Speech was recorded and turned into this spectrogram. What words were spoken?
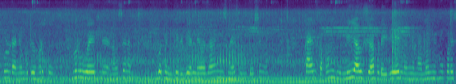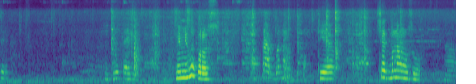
ફૂલડા ને બધું હરખું ભરવું હોય એટલે અને છે ને ગોપીને ઘરે વેલ લેવા જવાની છે નથી તો છે ને. કાલ કા પંદી લઈ આવશું આપણે વેલ અને મારી મમ્મી શું કરે છે? જોતા મમ્મી શું કરો છો? શાક બનાવી ઠીક શાક બનાવું છું. હા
